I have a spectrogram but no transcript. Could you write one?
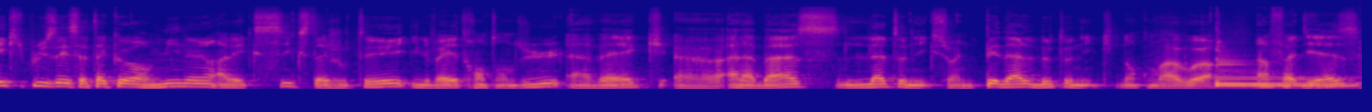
Et qui plus est, cet accord mineur avec sixte ajouté, il va être entendu avec, euh, à la basse, la tonique, sur une pédale de tonique. Donc on va avoir un Fa dièse,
